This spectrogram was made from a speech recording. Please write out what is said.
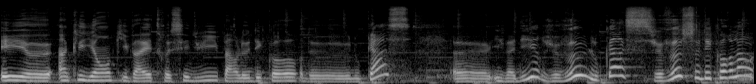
Et euh, un client qui va être séduit par le décor de Lucas, euh, il va dire Je veux Lucas, je veux ce décor-là.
